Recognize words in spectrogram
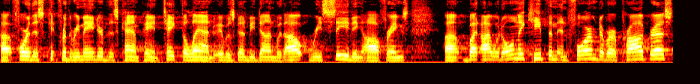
uh, for, this, for the remainder of this campaign. Take the land. It was going to be done without receiving offerings. Uh, but I would only keep them informed of our progress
